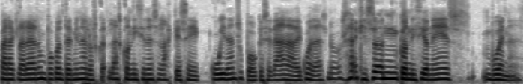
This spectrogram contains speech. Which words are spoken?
para aclarar un poco el término, los, las condiciones en las que se cuidan supongo que serán adecuadas, ¿no? O sea, que son condiciones buenas.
